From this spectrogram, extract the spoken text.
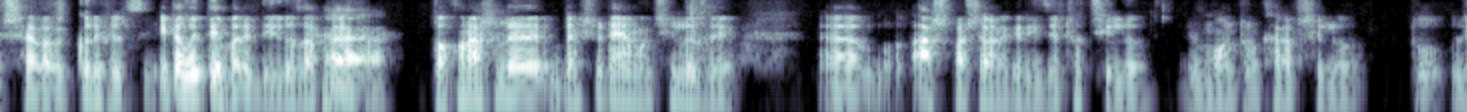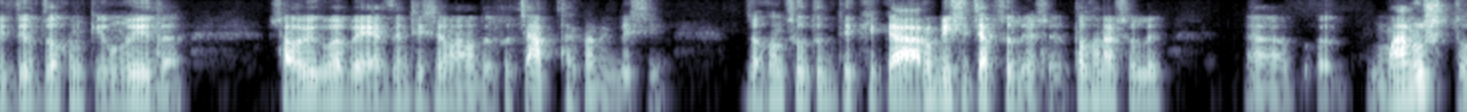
স্বাভাবিক করে ফেলছি। এটা হইতে পারে দীর্ঘ যাত্রা। হ্যাঁ। তখন আসলে ব্যবসাটা এমন ছিল যে আশপাশে অনেকে রিজেক্ট হচ্ছিল মন টন খারাপ ছিল। তো রিজেক্ট যখন কেউ হয়ে যায় স্বাভাবিকভাবে এজেন্ট হিসেবে আমাদের উপর চাপ থাকে অনেক বেশি। যখন চতুর্দিক থেকে আরও বেশি চাপ চলে আসে তখন আসলে মানুষ তো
